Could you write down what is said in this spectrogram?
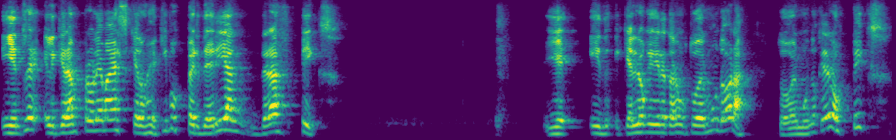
Y entonces el gran problema es que los equipos perderían draft picks. ¿Y, y qué es lo que quiere todo el mundo ahora? Todo el mundo quiere los picks.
